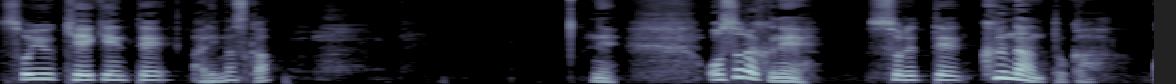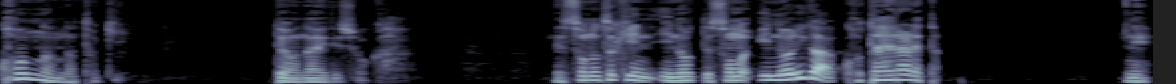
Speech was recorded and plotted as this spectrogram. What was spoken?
そういう経験ってありますか？ね。おそらくねそれって苦難とか困難な時。ではないでしょうか、ね、その時に祈ってその祈りが応えられた、ね、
